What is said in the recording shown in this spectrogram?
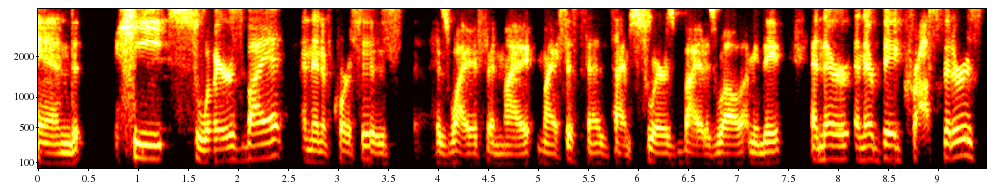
and he swears by it and then of course his his wife and my my assistant at the time swears by it as well i mean they and they're and they're big crossfitters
